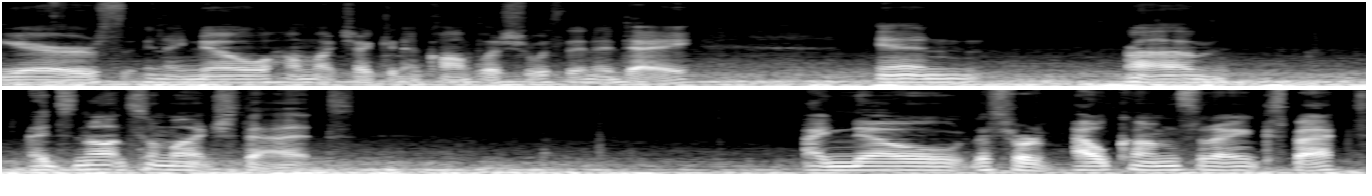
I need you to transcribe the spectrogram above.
years, and I know how much I can accomplish within a day. And um, it's not so much that I know the sort of outcomes that I expect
